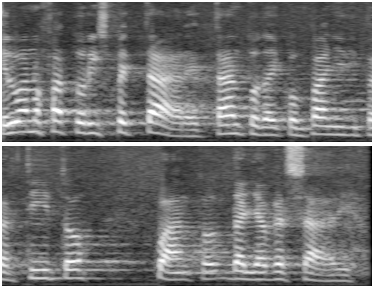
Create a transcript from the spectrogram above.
e lo hanno fatto rispettare tanto dai compagni di partito quanto dagli avversari.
